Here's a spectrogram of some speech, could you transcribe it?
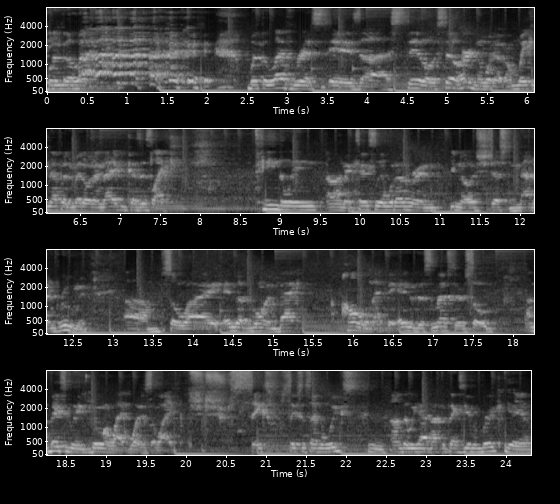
but, the left, but the left wrist is uh, still still hurting or whatever. I'm waking up in the middle of the night because it's like tingling um, intensely or whatever, and you know it's just not improving. Um, so I end up going back home at the end of the semester. So I'm basically doing like what is it like six six or seven weeks um, that we have after Thanksgiving break. Yeah.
